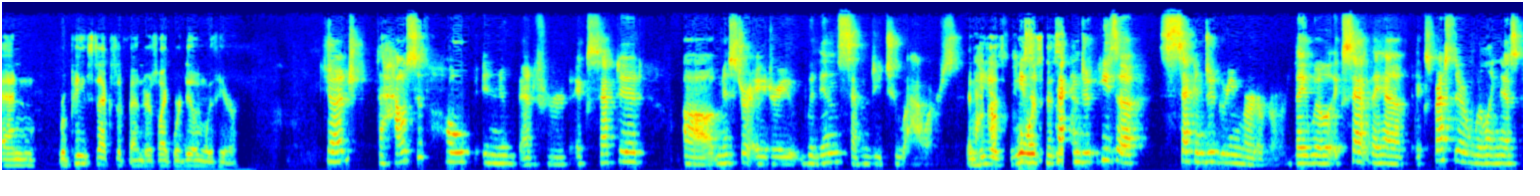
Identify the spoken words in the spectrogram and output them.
and repeat sex offenders like we're dealing with here. Judge, the House of Hope in New Bedford accepted uh, Mr. Adry within 72 hours. And The he House- is what he's a was his second, he's a second degree murderer. They will accept, they have expressed their willingness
